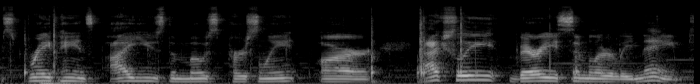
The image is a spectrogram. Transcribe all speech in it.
spray paints I use the most personally are actually very similarly named.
